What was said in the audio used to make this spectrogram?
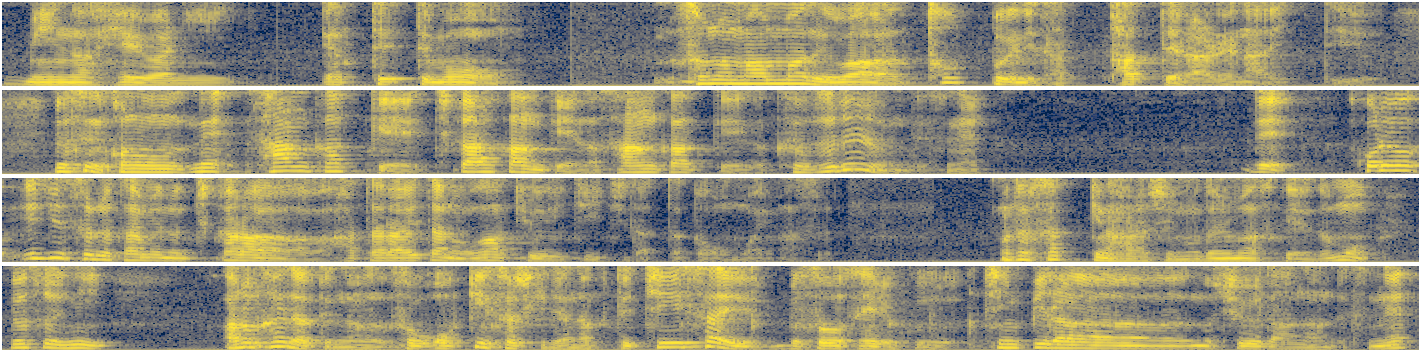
みんな平和にやってってもそのまんまではトップに立ってられないっていう。要するにこのね三角形力関係の三角形が崩れるんですね。でこれを維持するための力が働いたのが911だったと思います。またさっきの話に戻りますけれども要するにアルカイダっていうのはそう大きい組織ではなくて小さい武装勢力チンピラの集団なんですね。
